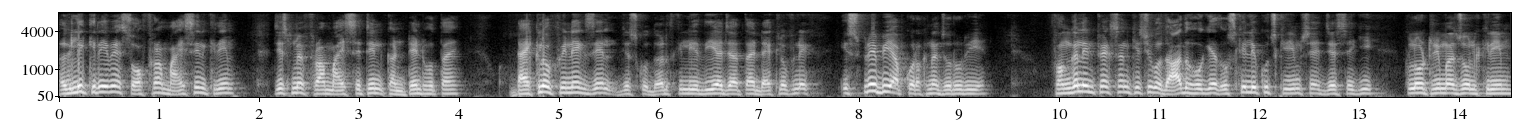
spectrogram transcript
अगली क्रीम है सोफ्रामाइसिन क्रीम, जिसमें फ्रामाइसिटिन कंटेंट होता है। डाइक्लोफिनेक जेल, जिसको दर्द के लिए दिया जाता है। डाइक्लोफिनेक स्प्रे भी आपको रखना ज़रूरी है। फंगल इन्फेक्शन किसी को दाद हो गया तो उसके लिए कुछ क्रीम्स है, जैसे कि क्लोट्रीमाजोल क्रीम,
